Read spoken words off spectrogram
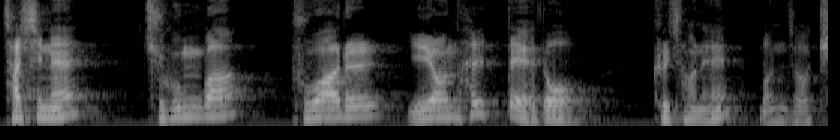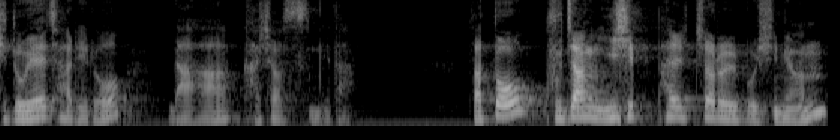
자신의 죽음과 부활을 예언할 때에도 그 전에 먼저 기도의 자리로 나아가셨습니다. 자, 또 9장 28절을 보시면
